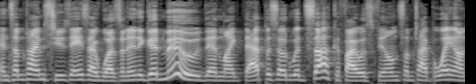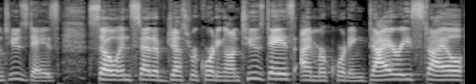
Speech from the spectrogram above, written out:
and sometimes Tuesdays I wasn't in a good mood, and like the episode would suck if I was feeling some type of way on Tuesdays. So instead of just recording on Tuesdays, I'm recording diary style,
